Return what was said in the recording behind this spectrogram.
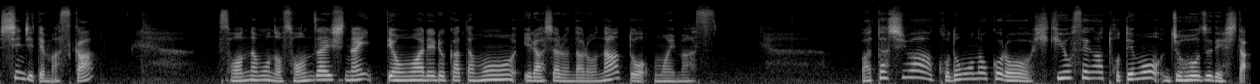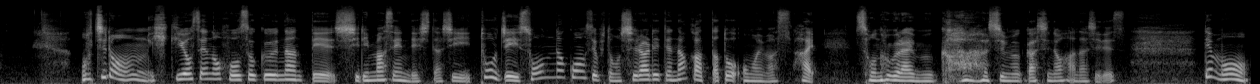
信じてますか？そんなもの存在しないって思われる方もいらっしゃるんだろうなと思います。私は子供の頃引き寄せがとても上手でした。もちろん引き寄せの法則なんて知りませんでしたし当時そんなコンセプトも知られてなかったと思います。はい。そのぐらい昔々の話です。でも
